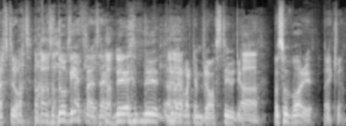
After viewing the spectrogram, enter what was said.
efteråt. Alltså då vet man så här, nu, nu, nu har det varit en bra studio. Ja. Och så var det ju verkligen.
